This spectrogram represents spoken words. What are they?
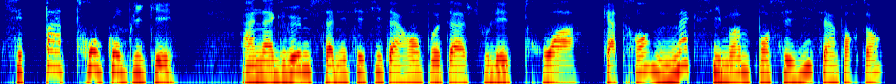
C'est pas trop compliqué. Un agrume, ça nécessite un rempotage tous les 3-4 ans maximum. Pensez-y, c'est important.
